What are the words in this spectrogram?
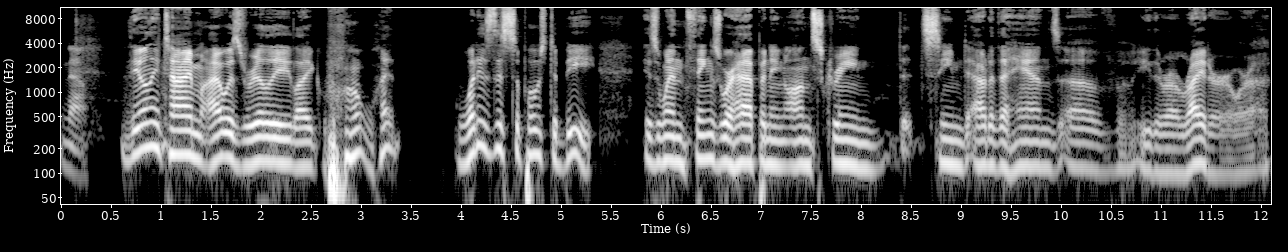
No. The only time I was really like, what, what is this supposed to be, is when things were happening on screen that seemed out of the hands of either a writer or a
